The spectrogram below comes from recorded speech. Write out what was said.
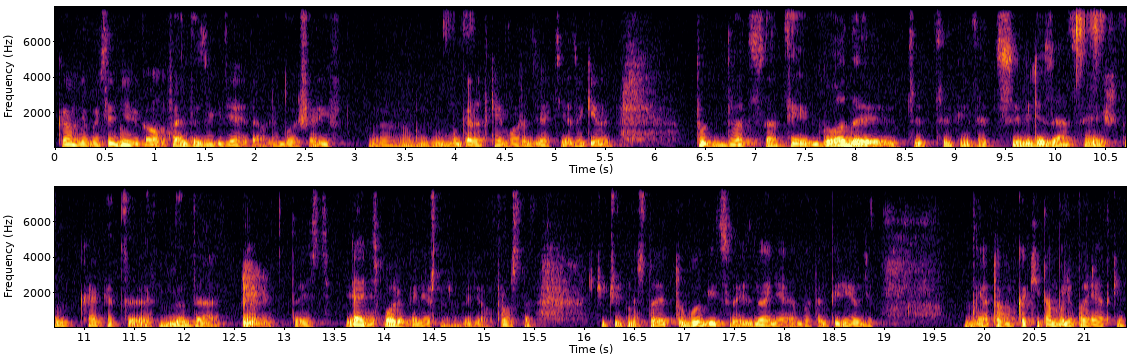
каком-нибудь средневековом фэнтези, где там любой шериф э, в городке может взять и закинуть. Тут 20-е годы, это цивилизация, что, как это, ну да. То есть я не спорю, конечно же, видел, просто чуть-чуть мне стоит углубить свои знания об этом периоде о том, какие там были порядки.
